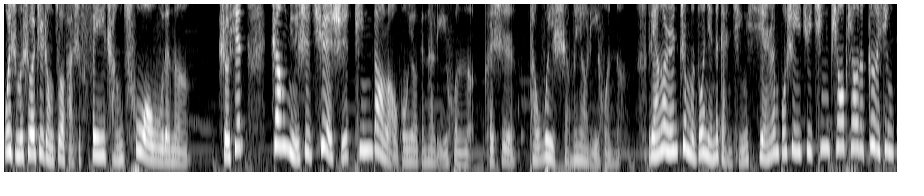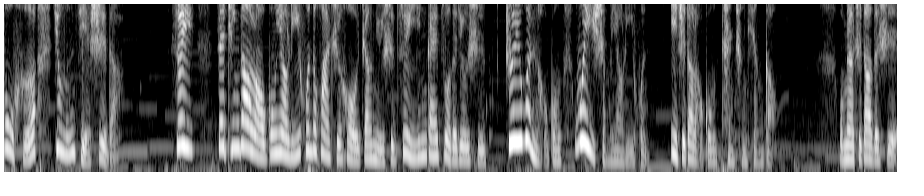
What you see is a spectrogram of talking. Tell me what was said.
为什么说这种做法是非常错误的呢？首先，张女士确实听到老公要跟她离婚了，可是她为什么要离婚呢？两个人这么多年的感情，显然不是一句轻飘飘的个性不合就能解释的。所以在听到老公要离婚的话之后，张女士最应该做的就是追问老公为什么要离婚，一直到老公坦诚相告。我们要知道的是，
